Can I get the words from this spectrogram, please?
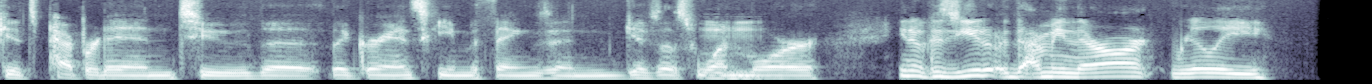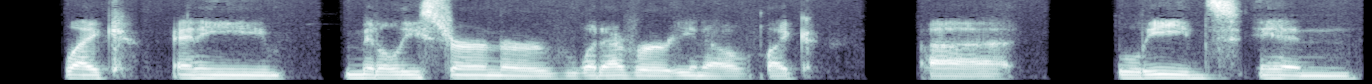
gets peppered into the the grand scheme of things and gives us one mm-hmm. more you know because you i mean there aren't really like any middle eastern or whatever you know like uh leads in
